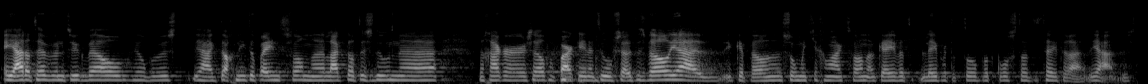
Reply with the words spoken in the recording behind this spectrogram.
En ja, dat hebben we natuurlijk wel heel bewust. Ja, ik dacht niet opeens van, eh, laat ik dat eens doen, eh, dan ga ik er zelf een paar keer naartoe of zo. Het is wel, ja, ik heb wel een sommetje gemaakt van, oké, wat levert het op, wat kost dat, et cetera. Ja, dus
